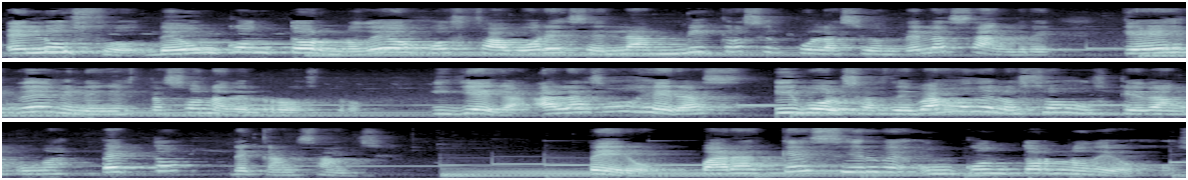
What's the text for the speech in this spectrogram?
El uso de un contorno de ojos favorece la microcirculación de la sangre que es débil en esta zona del rostro y llega a las ojeras y bolsas debajo de los ojos que dan un aspecto de cansancio. Pero, ¿para qué sirve un contorno de ojos?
